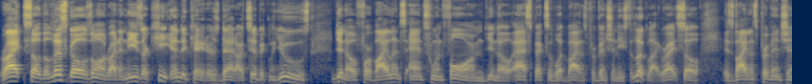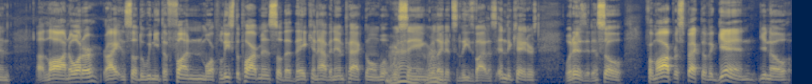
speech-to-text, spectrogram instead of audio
right? So the list goes on, right? And these are key indicators that are typically used, you know, for violence and to inform, you know, aspects of what violence prevention needs to look like, right? So is violence prevention uh, law and order, right? And so do we need to fund more police departments so that they can have an impact on what right, we're seeing right. related to these violence indicators? What is it? And so from our perspective, again, you know,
